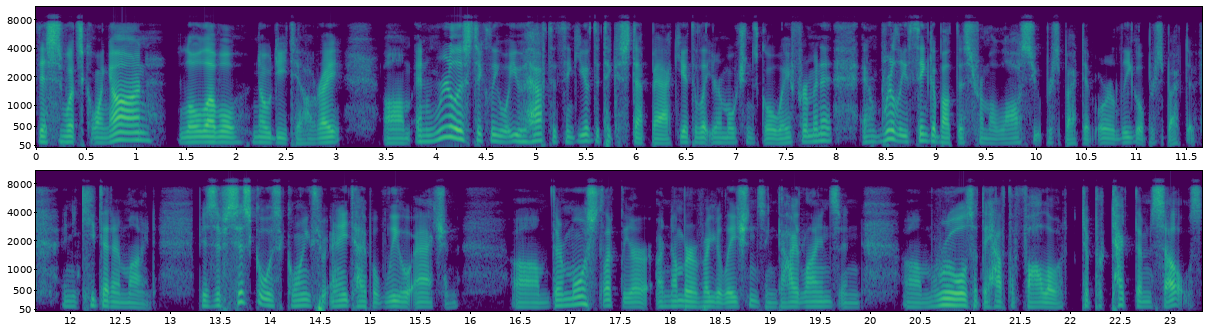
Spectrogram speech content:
This is what's going on low level, no detail, right? Um, and realistically, what you have to think, you have to take a step back. You have to let your emotions go away for a minute and really think about this from a lawsuit perspective or a legal perspective. And you keep that in mind. Because if Cisco is going through any type of legal action, um, there most likely are a number of regulations and guidelines and um, rules that they have to follow to protect themselves.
